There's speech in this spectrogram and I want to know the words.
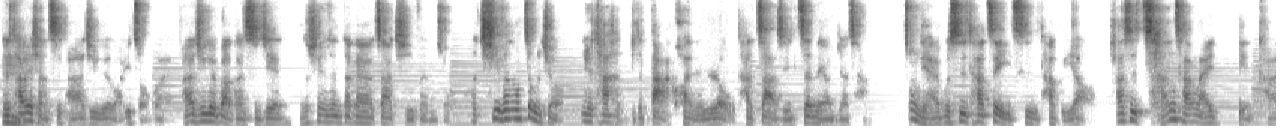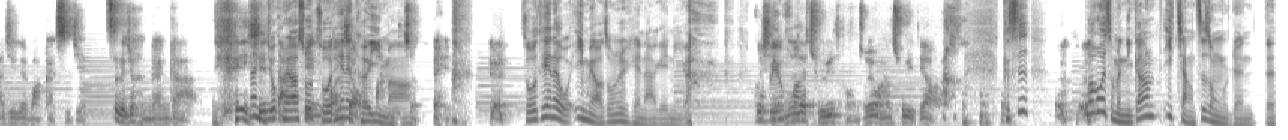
可是他就想吃卡拉鸡腿堡，一走过来，卡拉鸡腿堡赶时间，我说先生大概要炸七分钟，他说七分钟这么久，因为它很比较大块的肉，它炸的时间真的要比较长。重点还不是他这一次他不要，他是常常来点卡拉鸡腿堡赶时间，这个就很尴尬。你可以先打就跟他说电话昨天的叫我帮你可以吗准备 昨天的我一秒钟就可以拿给你了。不行，我别慌那在处理桶，昨天晚上处理掉了。可是不知道为什么你刚刚一讲这种人的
